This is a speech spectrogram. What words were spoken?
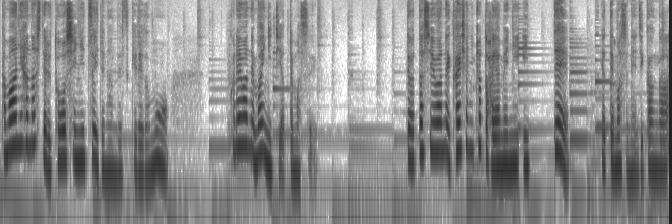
たまに話してる投資についてなんですけれどもこれはね毎日やってます。で私はね会社にちょっと早めに行ってやってますね。時間が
